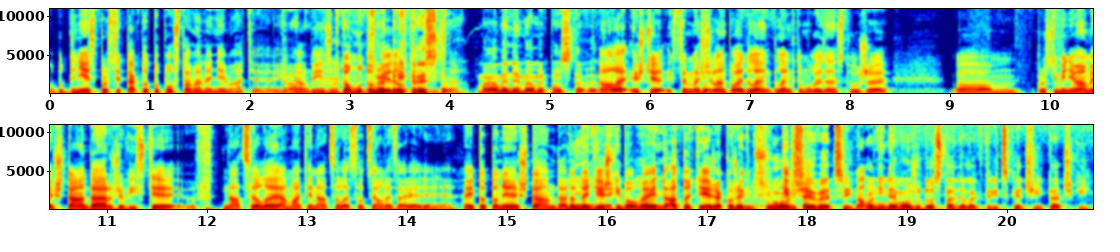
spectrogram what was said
lebo dnes proste takto to postavené nemáte, hej, Áno. aby k tomuto Sme viedol pri trestoch. Máme, nemáme postavené. No ale ešte chcem ešte len povedať len, len k tomu väzenstvu, že um, proste my nemáme štandard, že vy ste v- na celé a máte na celé sociálne zariadenie. Hej, toto nie je štandard. a to Nie, je tiež nie, chybou. toto Hej, to, a to tiež akože... To sú horšie veci. No. Oni nemôžu dostať elektrické čítačky,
